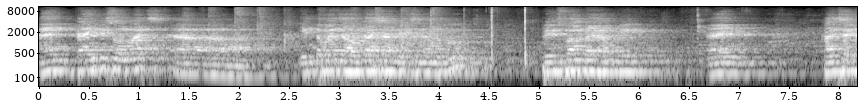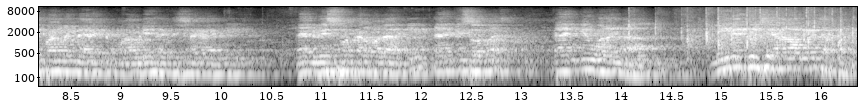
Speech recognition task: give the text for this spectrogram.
And thank you so much ఇంత మంచి అవకాశాన్ని ఇచ్చినందుకు ప్రిన్సిపల్ మేడంకి అండ్ కల్చర్ డిపార్ట్మెంట్ డైరెక్టర్ మావిడి హరికృష్ణ గారికి అండ్ విశ్వకర్మ గారికి thank you so much thank you one and all మీరే చూసి ఎలా ఉందో చెప్పండి.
